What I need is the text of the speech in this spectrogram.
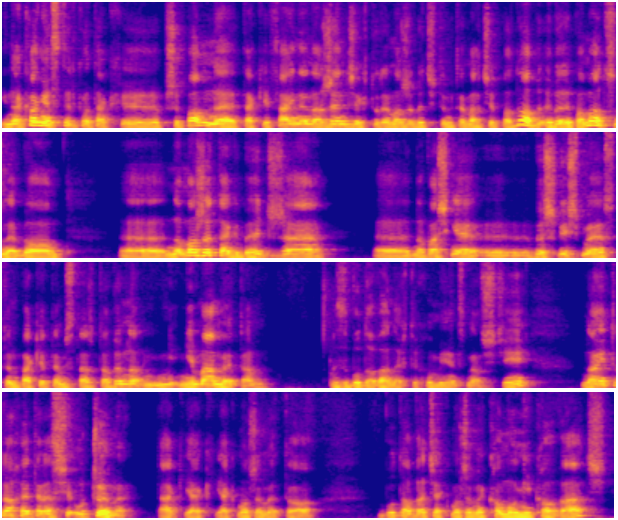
I na koniec tylko tak e, przypomnę takie fajne narzędzie, które może być w tym temacie podob- e, pomocne, bo e, no może tak być, że e, no właśnie wyszliśmy z tym pakietem startowym, no nie mamy tam zbudowanych tych umiejętności, no i trochę teraz się uczymy, tak, jak, jak możemy to budować, jak możemy komunikować.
